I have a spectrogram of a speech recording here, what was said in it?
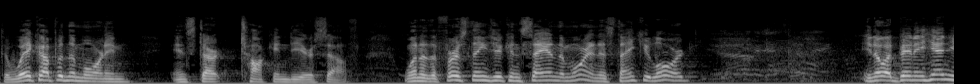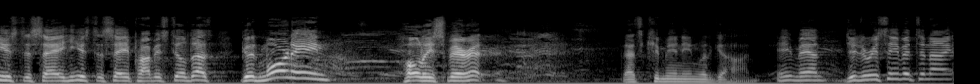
to wake up in the morning and start talking to yourself. One of the first things you can say in the morning is, Thank you, Lord. You know what Benny Hinn used to say? He used to say, probably still does, Good morning, Holy Spirit. That's communing with God. Amen. Did you receive it tonight?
